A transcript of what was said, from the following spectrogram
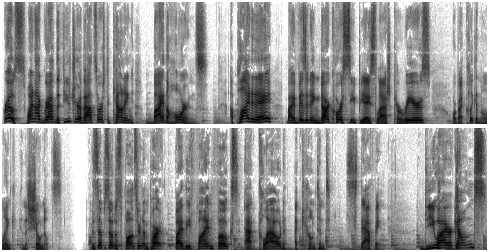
gross. Why not grab the future of outsourced accounting by the horns? Apply today by visiting darkhorsecpa slash careers or by clicking the link in the show notes. This episode is sponsored in part by the fine folks at Cloud Accountant Staffing. Do you hire accountants?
